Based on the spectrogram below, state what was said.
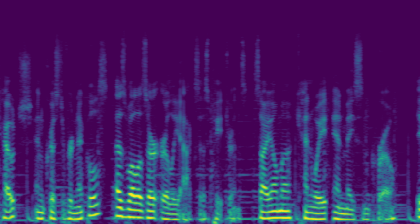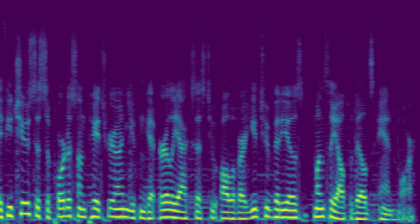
Couch, and Christopher Nichols, as well as our early access patrons Sioma, Ken Waite, and Mason Crow. If you choose to support us on Patreon, you can get early access to all of our YouTube videos, monthly alpha builds, and more.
